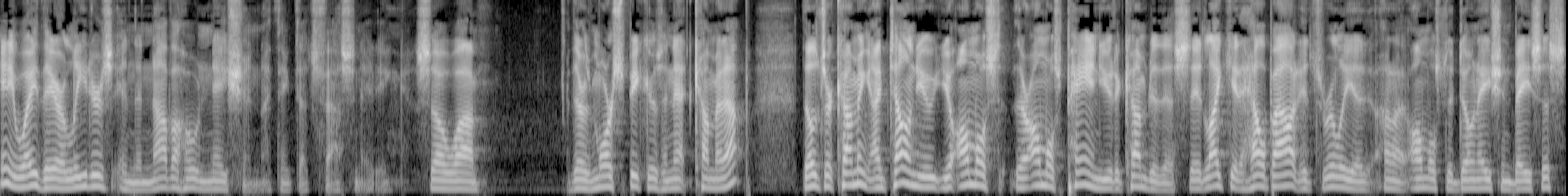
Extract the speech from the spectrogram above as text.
anyway, they are leaders in the Navajo Nation. I think that's fascinating. So uh, there's more speakers in that coming up. those are coming. I'm telling you, you almost they're almost paying you to come to this. They'd like you to help out. It's really a, on a, almost a donation basis,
